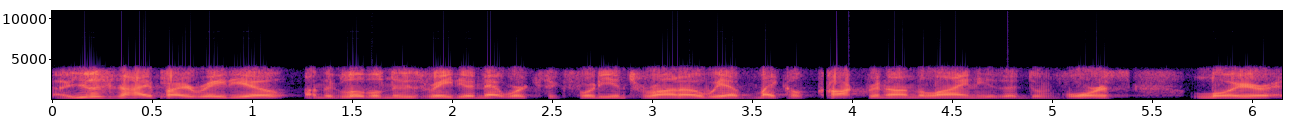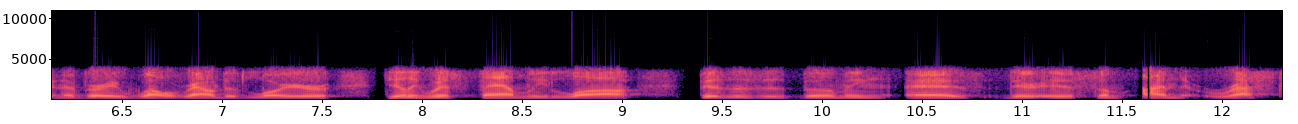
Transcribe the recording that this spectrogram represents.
Uh, you listen to Hi-Fi Radio on the Global News Radio Network 640 in Toronto. We have Michael Cochrane on the line. He's a divorce lawyer and a very well-rounded lawyer dealing with family law. Business is booming as there is some unrest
